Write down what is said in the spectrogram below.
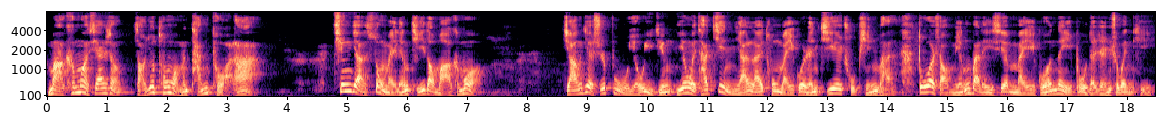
马克莫先生早就同我们谈妥了。听见宋美龄提到马克莫，蒋介石不由一惊，因为他近年来同美国人接触频繁，多少明白了一些美国内部的人事问题。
